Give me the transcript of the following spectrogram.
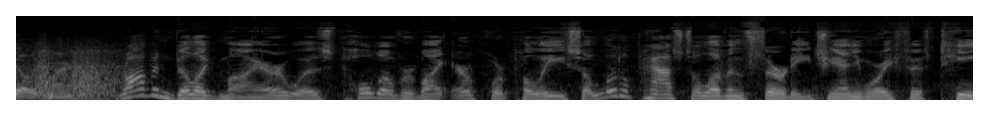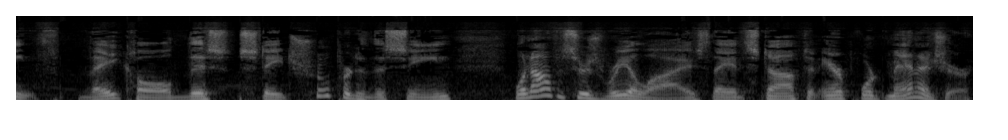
Billigmeier. Robin Billigmeier was pulled over by airport police a little past 11:30 January 15th. They called this state trooper to the scene when officers realized they had stopped an airport manager.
